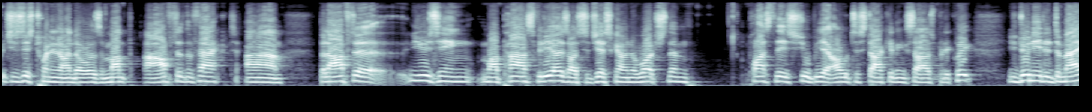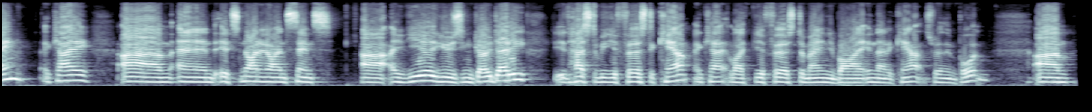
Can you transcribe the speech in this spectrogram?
which is just $29 a month after the fact. Um, but after using my past videos, I suggest going to watch them. Plus this, you'll be able to start getting sales pretty quick. You do need a domain, okay? Um, and it's 99 cents uh, a year using GoDaddy. It has to be your first account, okay? Like your first domain you buy in that account. It's really important. Um,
